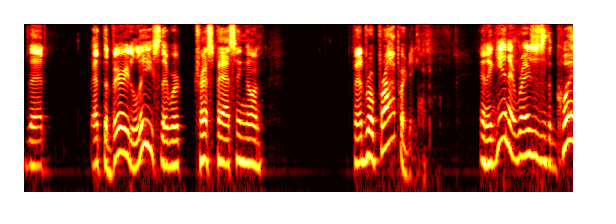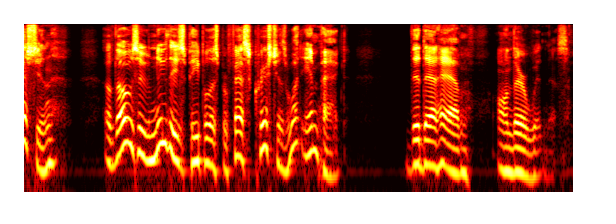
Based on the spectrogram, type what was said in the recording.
that at the very least, they were trespassing on federal property. And again, it raises the question of those who knew these people as professed Christians, what impact did that have on their witness?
